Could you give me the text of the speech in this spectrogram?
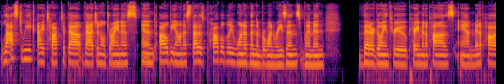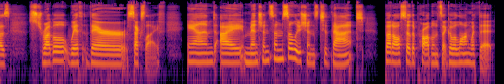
Last week, I talked about vaginal dryness, and I'll be honest, that is probably one of the number one reasons women that are going through perimenopause and menopause struggle with their sex life. And I mentioned some solutions to that, but also the problems that go along with it.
